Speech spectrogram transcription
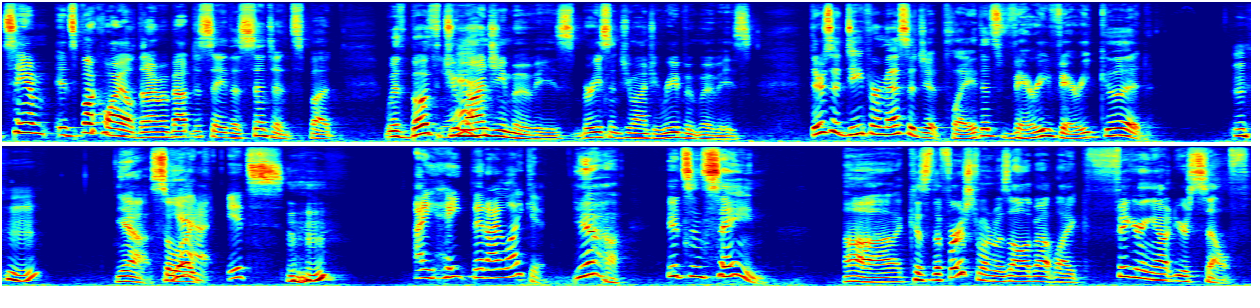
Sam. It's buck wild that I'm about to say this sentence, but with both Yeah. Jumanji movies, recent Jumanji reboot movies, there's a deeper message at play that's very very good. Mm-hmm. Yeah. So yeah, like, it's. I hate that I like it. yeah, it's insane. Uh, cause the first one was all about like figuring out yourself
